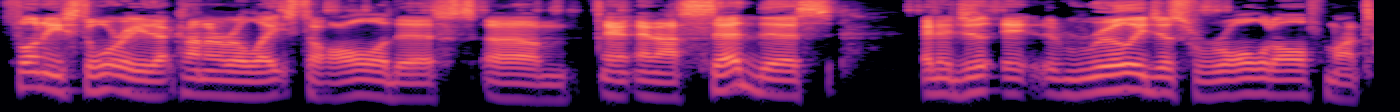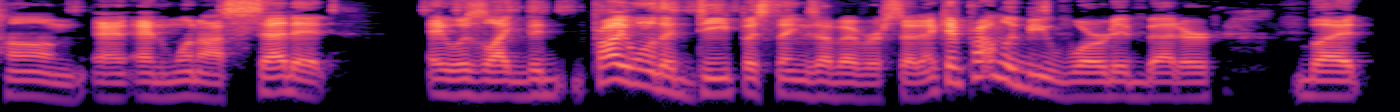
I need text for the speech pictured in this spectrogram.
funny story that kind of relates to all of this um, and, and i said this and it just it really just rolled off my tongue. And, and when I said it, it was like the probably one of the deepest things I've ever said. And it could probably be worded better, but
